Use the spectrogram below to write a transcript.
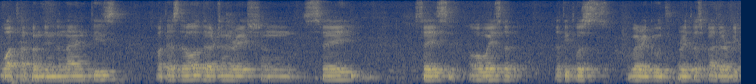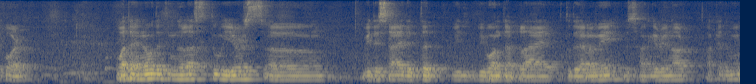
what happened in the 90s, but as the older generation say says always that that it was very good or it was better before. What I know that in the last two years uh, we decided that we, we want to apply to the MMA, this Hungarian Art Academy,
